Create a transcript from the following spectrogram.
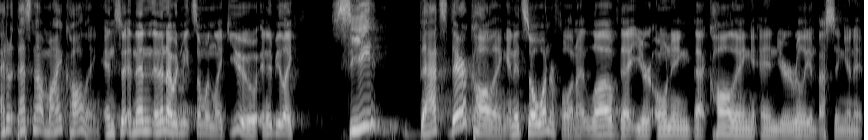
"I don't. That's not my calling." And so and then and then I would meet someone like you, and it'd be like, "See, that's their calling," and it's so wonderful. And I love that you're owning that calling and you're really investing in it.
